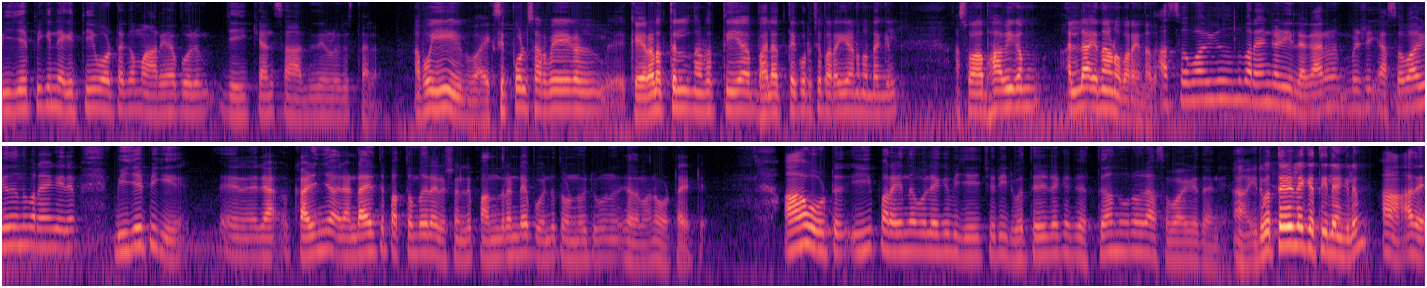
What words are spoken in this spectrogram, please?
ബി ജെ പിക്ക് നെഗറ്റീവ് വോട്ടൊക്കെ മാറിയാൽ പോലും ജയിക്കാൻ സാധ്യതയുള്ളൊരു സ്ഥലം. അപ്പോൾ ഈ എക്സിറ്റ് പോൾ സർവേകൾ കേരളത്തിൽ നടത്തിയ ഫലത്തെക്കുറിച്ച് പറയുകയാണെന്നുണ്ടെങ്കിൽ അസ്വാഭാവികം അല്ല എന്നാണോ പറയുന്നത്? അസ്വാഭാവികം എന്ന് പറയാൻ കഴിയില്ല. കാരണം പക്ഷേ അസ്വാഭാവികത അസ്വാഭാവികം എന്ന് പറയാൻ കഴിയില്ല. ബി ജെ പിക്ക് കഴിഞ്ഞ രണ്ടായിരത്തി പത്തൊമ്പതിലെ ഇലക്ഷനിൽ പന്ത്രണ്ട് പോയിന്റ് തൊണ്ണൂറ്റി മൂന്ന് ശതമാനം വോട്ടായിട്ട്. ആ വോട്ട് ഈ പറയുന്ന പോലെയൊക്കെ വിജയിച്ചൊരു ഇരുപത്തേഴിലേക്കൊക്കെ എത്തുക എന്ന് പറഞ്ഞ ഒരു അസ്വാഭാവികത തന്നെ. ആ ഇരുപത്തേഴിലേക്ക് എത്തിയില്ലെങ്കിലും ആ അതെ.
